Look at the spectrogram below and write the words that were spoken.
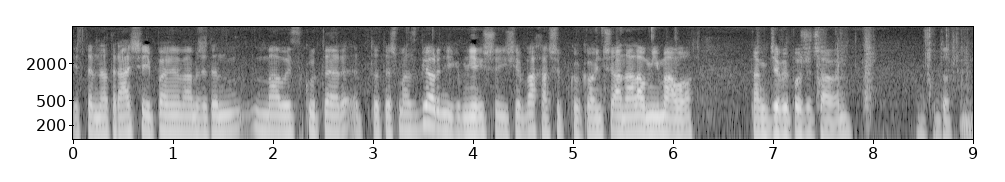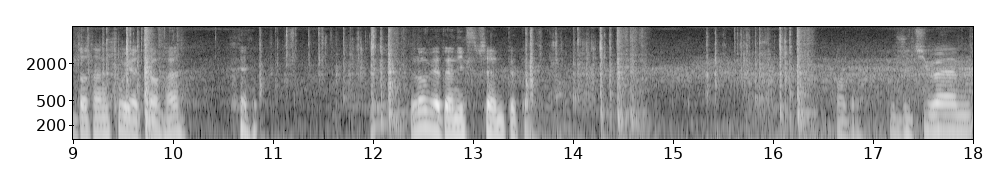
Jestem na trasie i powiem Wam, że ten mały skuter to też ma zbiornik mniejszy i się waha szybko kończy, a nalał mi mało tam, gdzie wypożyczałem. Do, dotankuję trochę. Lubię ten ich sprzęty te. Dobra, rzuciłem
